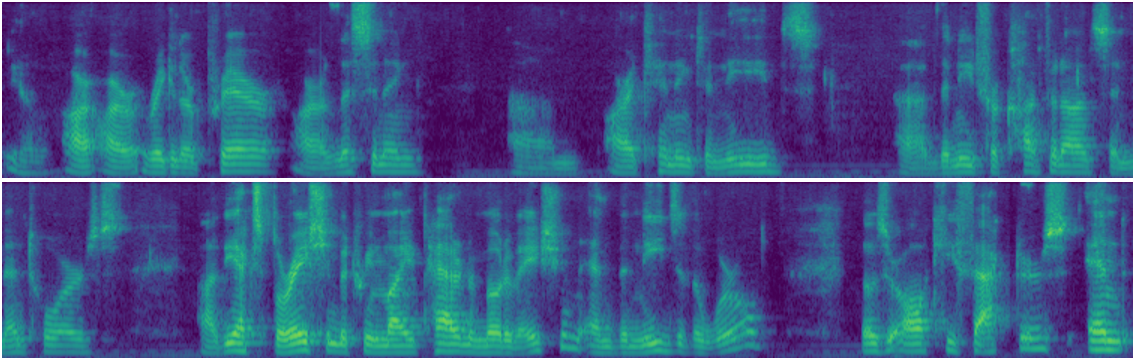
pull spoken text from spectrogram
you know, our, our regular prayer, our listening, um, our attending to needs, uh, the need for confidants and mentors, uh, the exploration between my pattern of motivation and the needs of the world. Those are all key factors. And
